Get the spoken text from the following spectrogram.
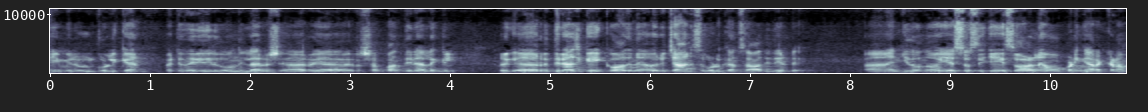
ടീമിൽ ഉൾക്കൊള്ളിക്കാൻ പറ്റുന്ന രീതിയിൽ തോന്നില്ല ഋഷഭ് പന്തിന് അല്ലെങ്കിൽ ഋതുരാജ് ഗെയ്ക്വാദിന് ഒരു ചാൻസ് കൊടുക്കാൻ സാധ്യതയുണ്ട്. എനിക്ക് തോന്നുന്നു യശസ് എസ് സി ജയ്സ്വാളിനെ ഓപ്പണിംഗ് ഇറക്കണം.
